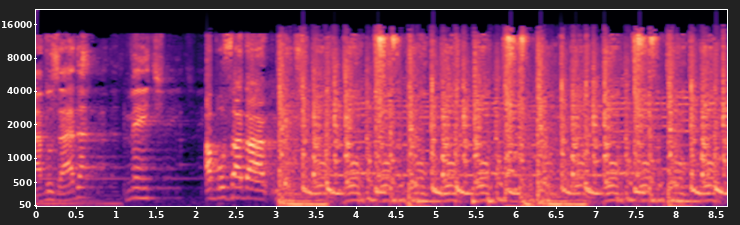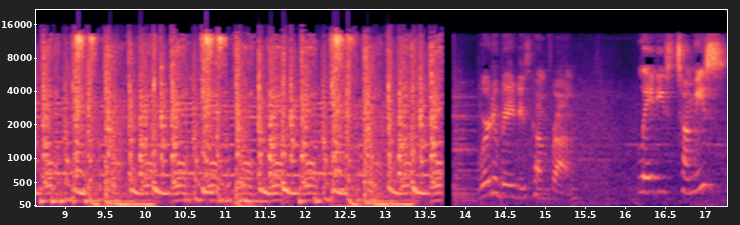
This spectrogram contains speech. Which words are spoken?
Abusada mente Abusada. Where do babies come from? Ladies' tummies?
